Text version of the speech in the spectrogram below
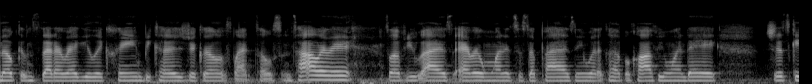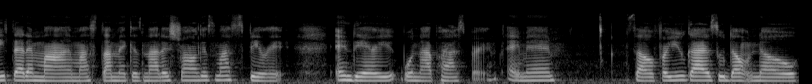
milk instead of regular cream because your girl is lactose intolerant. So if you guys ever wanted to surprise me with a cup of coffee one day, just keep that in mind. My stomach is not as strong as my spirit, and dairy will not prosper. Amen. So for you guys who don't know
